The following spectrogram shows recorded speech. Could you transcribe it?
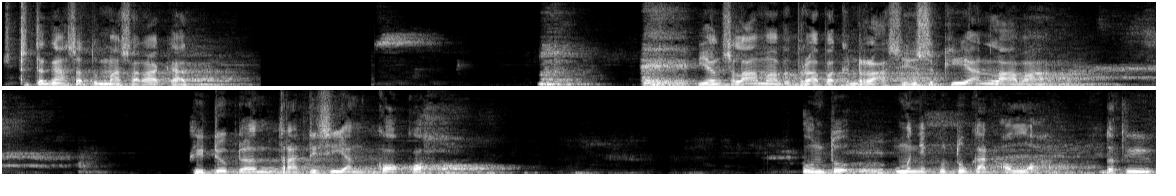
di tengah satu masyarakat. Yang selama beberapa generasi sekian lama hidup dalam tradisi yang kokoh untuk menyekutukan Allah. Jadi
